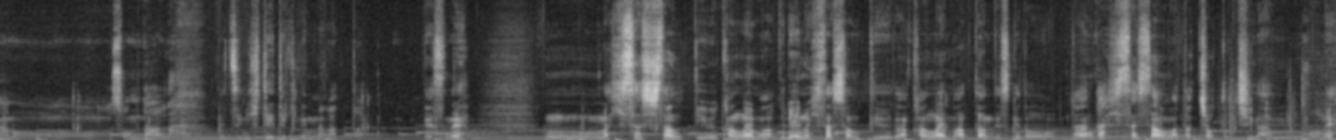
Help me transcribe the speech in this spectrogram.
あのー、そんな別に否定的でもなかったですね。うんまあ久志さんっていう考えもグレーの久志さんっていう考えもあったんですけどなんか久志さんはまたちょっと違うよね。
